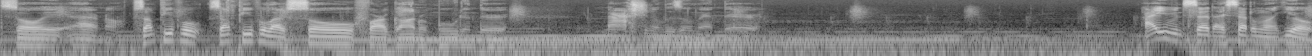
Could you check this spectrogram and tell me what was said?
So I don't know. Some people, some people are so far gone removed in their nationalism and their I even said, I said, I'm like, yo,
